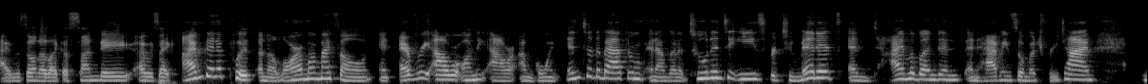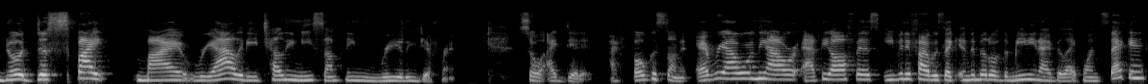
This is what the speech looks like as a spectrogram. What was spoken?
I was on a, like a Sunday. I was like, I'm going to put an alarm on my phone, and every hour on the hour, I'm going into the bathroom and I'm going to tune into ease for two minutes and time abundance and having so much free time no despite my reality telling me something really different. So i did it. I focused on it every hour on the hour at the office. Even if i was like in the middle of the meeting i'd be like one second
